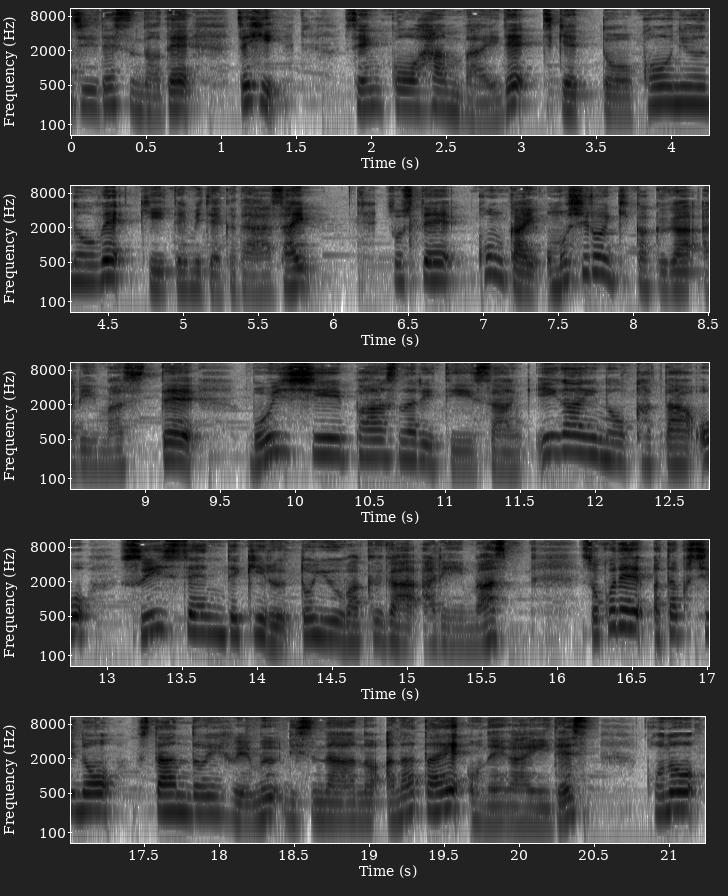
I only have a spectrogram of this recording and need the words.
じですので、ぜひ先行販売でチケットを購入の上聞いてみてください。そして今回面白い企画がありまして、ボイシーパーソナリティさん以外の方を推薦できるという枠があります。そこで私のスタンド FM リスナーのあなたへお願いです。この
